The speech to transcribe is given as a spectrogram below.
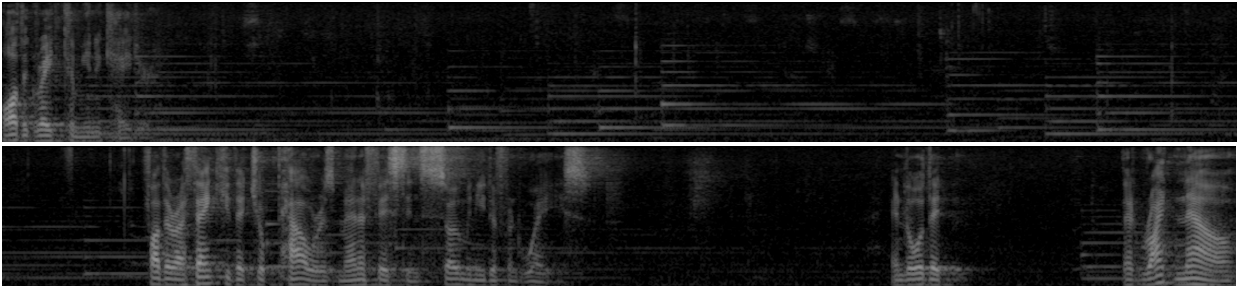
are the great communicator. Father, I thank you that your power is manifest in so many different ways. And Lord, that, that right now,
